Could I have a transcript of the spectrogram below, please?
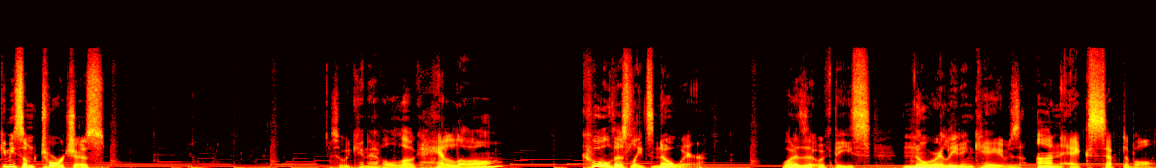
Give me some torches. So we can have a look. Hello. Cool, this leads nowhere. What is it with these nowhere leading caves? Unacceptable.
